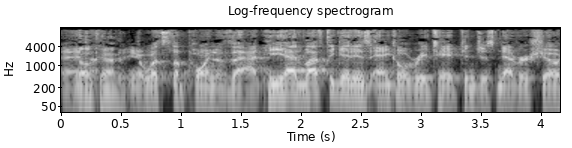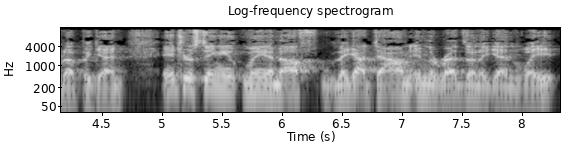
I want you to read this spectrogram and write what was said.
And, Okay. uh, you know, what's the point of that? He had left to get his ankle retaped and just never showed up again. Interestingly enough, they got down in the red zone again late,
